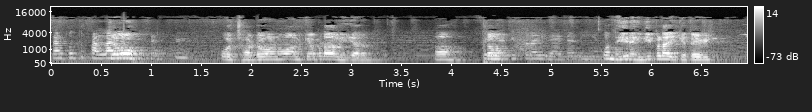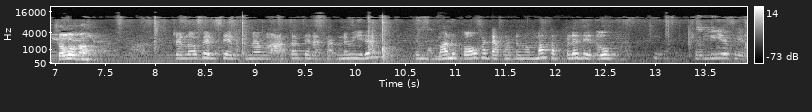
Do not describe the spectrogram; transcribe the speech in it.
ਚੱਲ ਪੁੱਤ ਪੜ ਲਾ ਚਲੋ। ਫਿਰ। ਉਹ ਛੱਡੋ ਉਹਨੂੰ ਆਣ ਕੇ ਪੜਾ ਲਈ ਯਾਰ। ਆਹ ਚਲੋ। ਦੀ ਪੜਾਈ ਰਹਿ ਜਾਣੀ ਆ। ਉਹ ਨਹੀਂ ਰਹਿੰਦੀ ਪੜਾਈ ਕਿਤੇ ਵੀ। ਚਲੋ ਗਾ ਚਲੋ ਫਿਰ ਸਿਰ ਤੇ ਮੈਂ ਵਾਤਾ ਤੇਰਾ ਕਰਨ ਵੀਰ ਤੇ ਮੰਮਾ ਨੂੰ ਕਹੋ ਫਟਾਫਟ ਮੰਮਾ ਕੱਪੜੇ ਦੇ ਦਿਓ ਚੱਲੀਏ ਫਿਰ।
